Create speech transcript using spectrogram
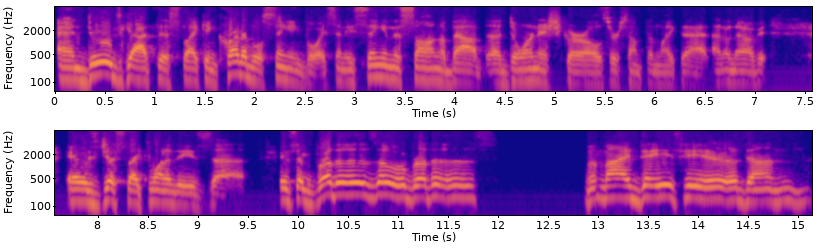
and dude's got this like incredible singing voice, and he's singing this song about uh, Dornish girls or something like that. I don't know if it. It was just like one of these. Uh, it's like brothers, oh brothers, my days here are done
